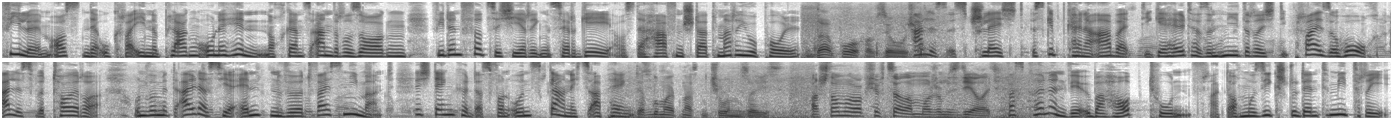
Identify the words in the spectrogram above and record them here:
Viele im Osten der Ukraine plagen ohnehin noch ganz andere Sorgen, wie den 40-jährigen Sergei aus der Hafenstadt Mariupol. Alles ist schlecht, es gibt keine Arbeit, die Gehälter sind niedrig, die Preise hoch, alles wird teurer. Und womit all das hier enden wird, weiß niemand. Ich denke, dass von uns gar nichts abhängt. Was können wir überhaupt tun? fragt auch Musikstudent Dmitri.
